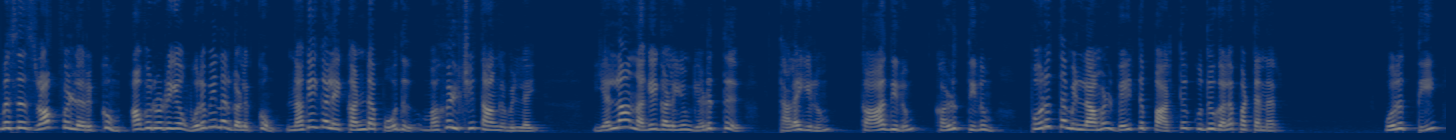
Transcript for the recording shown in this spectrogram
மிஸ்ஸஸ் ராக்ஃபில்லருக்கும் அவருடைய உறவினர்களுக்கும் நகைகளை கண்டபோது மகிழ்ச்சி தாங்கவில்லை. எல்லா நகைகளையும் எடுத்து தலையிலும் காதிலும் கழுத்திலும் பொருத்தமில்லாமல் வைத்து பார்த்து குதூகலப்பட்டனர். ஒருத்தி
